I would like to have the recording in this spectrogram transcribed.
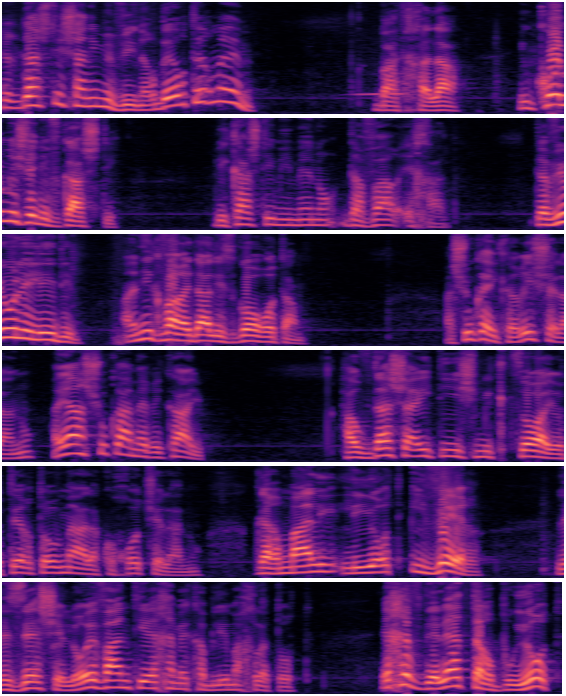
הרגשתי שאני מבין הרבה יותר מהם. בהתחלה, עם כל מי שנפגשתי, ביקשתי ממנו דבר אחד, תביאו לי לידים, אני כבר אדע לסגור אותם. השוק העיקרי שלנו היה השוק האמריקאי. העובדה שהייתי איש מקצוע יותר טוב מהלקוחות שלנו, גרמה לי להיות עיוור לזה שלא הבנתי איך הם מקבלים החלטות, איך הבדלי התרבויות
